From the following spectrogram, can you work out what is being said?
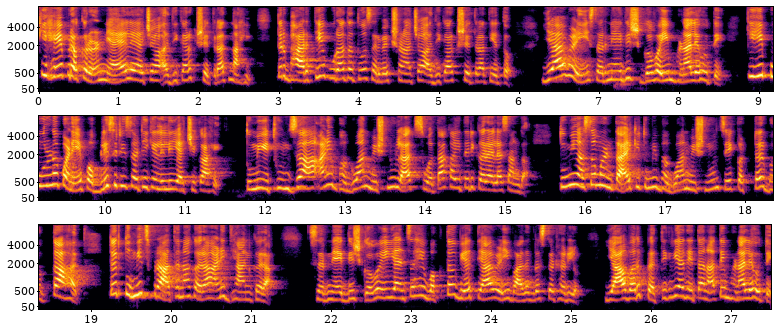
की हे प्रकरण न्यायालयाच्या अधिकार क्षेत्रात नाही तर भारतीय पुरातत्व सर्वेक्षणाच्या अधिकार क्षेत्रात येतं. यावेळी सरन्यायाधीश गवई म्हणाले होते की ही पूर्णपणे पब्लिसिटीसाठी केलेली याचिका आहे. तुम्ही इथून जा आणि भगवान विष्णूलाच स्वतः काहीतरी करायला सांगा. तुम्ही असं म्हणताय की तुम्ही भगवान विष्णूंचे कट्टर भक्त आहात तर तुम्हीच प्रार्थना करा आणि ध्यान करा. सरन्यायाधीश गवई यांचं हे वक्तव्य त्यावेळी वादग्रस्त ठरलं. यावर प्रतिक्रिया देताना ते म्हणाले होते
